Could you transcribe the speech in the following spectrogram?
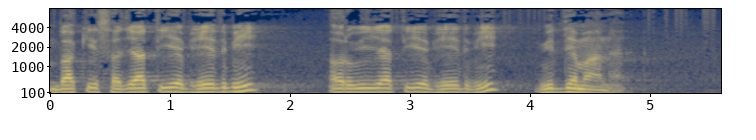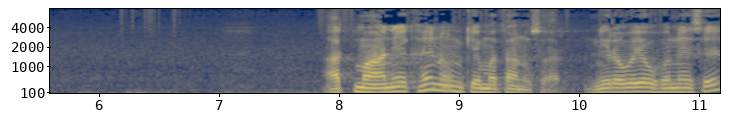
बाकी सजातीय भेद भी और विजातीय भेद भी विद्यमान है। आत्मा अनेक है ना उनके मतानुसार। निरवय होने से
